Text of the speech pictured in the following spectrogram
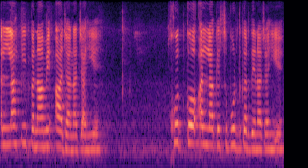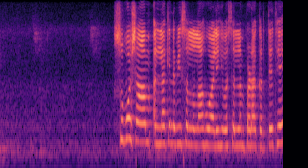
اللہ کی پناہ میں آ جانا چاہیے۔ خود کو اللہ کے سپرد کر دینا چاہیے۔ صبح و شام اللہ کے نبی صلی اللہ علیہ وسلم پڑھا کرتے تھے،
